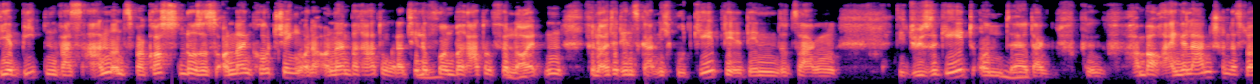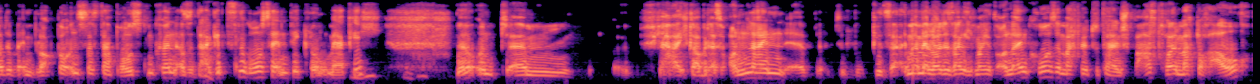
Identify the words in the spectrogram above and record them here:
wir bieten was an und zwar kostenloses Online-Coaching oder Online-Beratung oder Telefonberatung für mhm. Leuten, für Leute, denen es gar nicht gut geht, denen sozusagen die Düse geht und mhm. äh, da haben wir auch eingeladen schon, dass Leute im Blog bei uns das da posten können. Also da gibt es eine große Entwicklung, merke ich. Mhm. Ne? Und ähm, ja, ich glaube, dass online, äh, immer mehr Leute sagen, ich mache jetzt Online-Kurse, macht mir totalen Spaß, toll, macht doch auch.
